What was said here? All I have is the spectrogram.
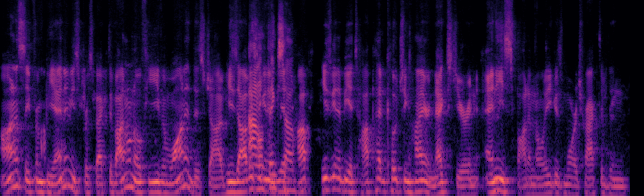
honestly, from Bieniemy's perspective, I don't know if he even wanted this job. He's obviously going to be so. a top. He's going to be a top head coaching hire next year, and any spot in the league is more attractive than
